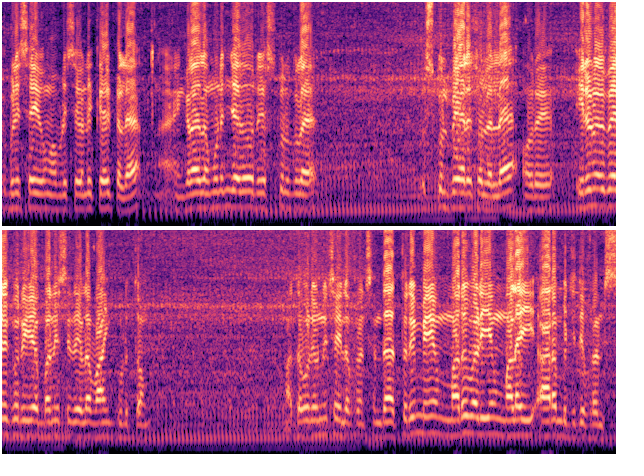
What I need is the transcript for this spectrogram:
இப்படி செய்வோம் அப்படி செய்வோம்னு கேட்கல. எங்களால் முடிஞ்சது ஒரு ஸ்கூலுக்குள்ளே ஸ்கூல் பேரை சொல்லலை ஒரு இருநூறு பேருக்குரிய பனிஸ் இதைகளை வாங்கி கொடுத்தோம். மற்றபடி ஒன்றும் செய்யல ஃப்ரெண்ட்ஸ் இந்த திரும்பியும் மறுபடியும் மழை ஆரம்பிச்சிட்டு ஃப்ரெண்ட்ஸ்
